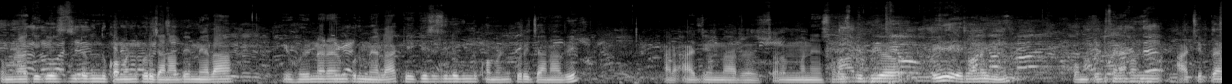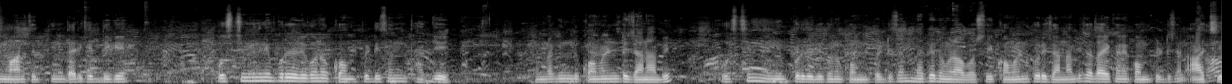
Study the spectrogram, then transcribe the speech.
তোমরা কে কে এসেছিল কিন্তু কমেন্ট করে জানাবে। মেলা, এই হরিনারায়ণপুর মেলা, কে কে এসেছিল কিন্তু কমেন্ট করে জানাবে। আর আজ আর সর- মানে সরস্বতী পুজো পেরিয়ে গেছে অনেকদিন। কম্পিটিশান এখন আছে প্রায় মার্চের তিন তারিখের দিকে। পশ্চিম মেদিনীপুরে যদি কোনো কম্পিটিশান থাকে, তোমরা কিন্তু কমেন্টে জানাবে। পশ্চিম মেদিনীপুরে যদি কোনো কম্পিটিশান থাকে, তোমরা অবশ্যই কমেন্ট করে জানাবে দাদা, এখানে কম্পিটিশান আছে।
